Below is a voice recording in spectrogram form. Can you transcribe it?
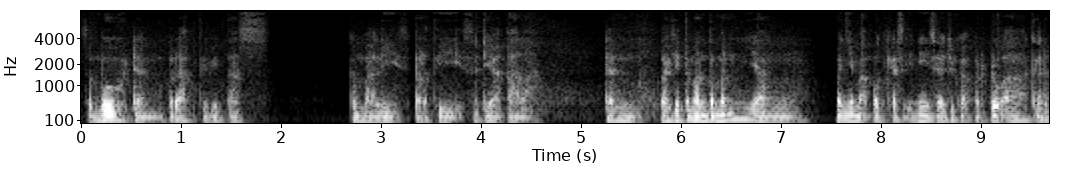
sembuh dan beraktivitas kembali seperti sedia kala. Dan bagi teman-teman yang menyimak podcast ini, saya juga berdoa agar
